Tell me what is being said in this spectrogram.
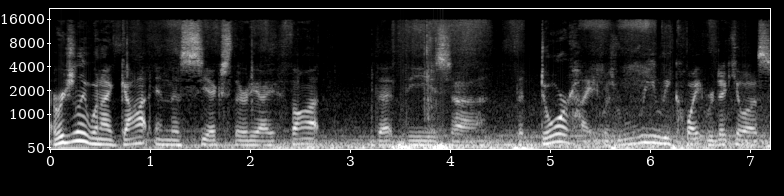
Originally, when I got in this CX30, I thought that these uh, the door height was really quite ridiculous.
